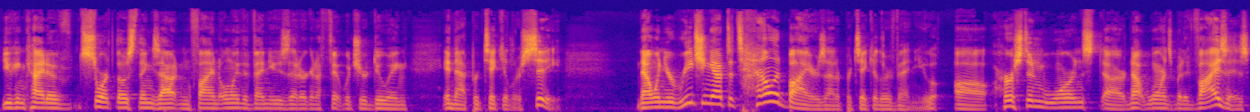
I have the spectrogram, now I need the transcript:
you can kind of sort those things out and find only the venues that are going to fit what you're doing in that particular city. Now, when you're reaching out to talent buyers at a particular venue, uh, Herstand warns, uh, not warns, but advises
